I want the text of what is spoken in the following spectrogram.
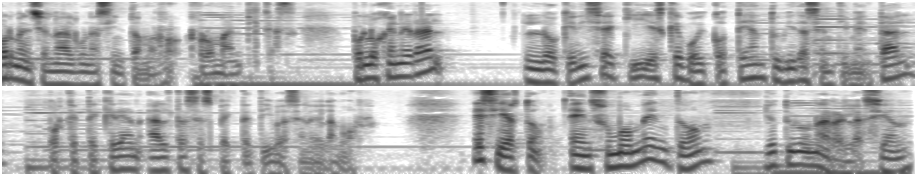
Por mencionar algunas síntomas románticas. Por lo general, lo que dice aquí es que boicotean tu vida sentimental porque te crean altas expectativas en el amor. Es cierto, en su momento yo tuve una relación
